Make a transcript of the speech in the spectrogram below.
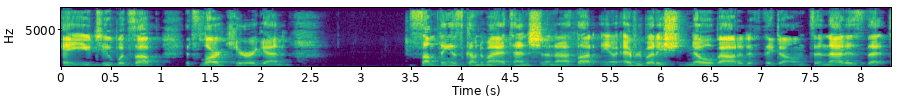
Hey, YouTube, what's up? It's Lark here again. Something has come to my attention, and I thought you know everybody should know about it if they don't, and that is that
